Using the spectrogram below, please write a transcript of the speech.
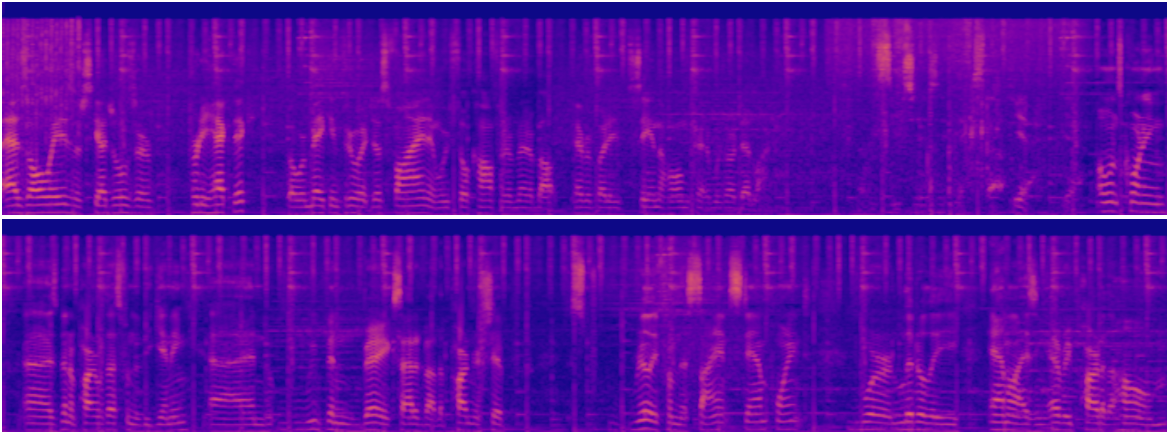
As always, our schedules are pretty hectic, but we're making through it just fine and we feel confident about everybody seeing the home with our deadline. Yeah, yeah. Owens Corning uh, has been a partner with us from the beginning, uh, and we've been very excited about the partnership really from the science standpoint. We're literally analyzing every part of the home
